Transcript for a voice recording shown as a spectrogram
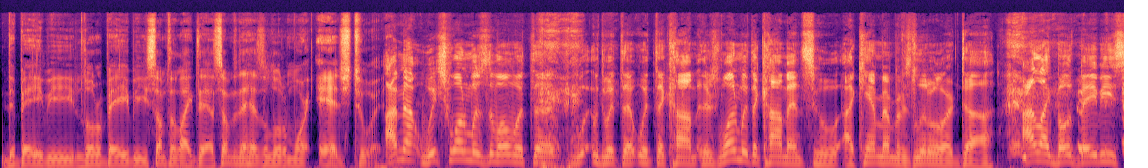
the baby, little baby, something like that. Something that has a little more edge to it. I'm not. Which one was the one with the with the with the comment? There's one with the comments who I can't remember if it's little or duh. I like both babies.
